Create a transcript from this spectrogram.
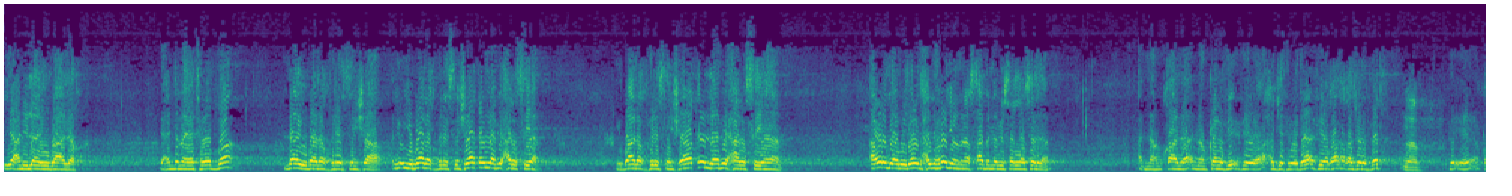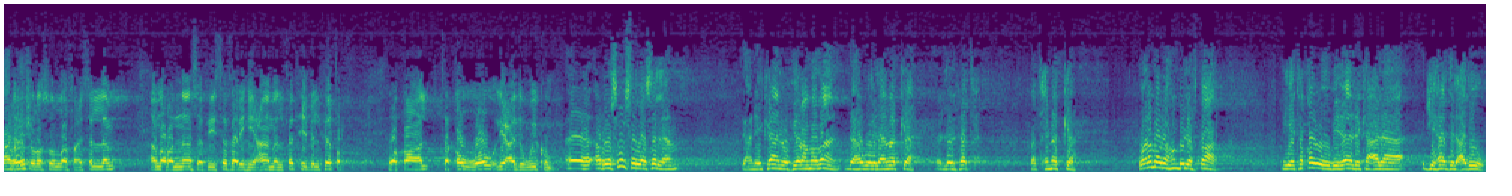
يعني لا يبالغ. عندما يتوضأ لا يبالغ في الاستنشاق. يبالغ في الاستنشاق إلا في حال الصيام. يبالغ في الاستنشاق إلا في حال الصيام. أورد أبو داود حديث رجل من أصحاب النبي صلى الله عليه وسلم أنهم قال أنهم كانوا في في حجة الوداع في غزوة الفتح. نعم. قال إيش؟ رسول الله صلى الله عليه وسلم أمر الناس في سفره عام الفتح بالفطر وقال تقووا لعدوكم. آه الرسول صلى الله عليه وسلم يعني كانوا في رمضان ذهبوا إلى مكة للفتح فتح مكة وأمرهم بالإفطار ليتقووا بذلك على جهاد العدو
